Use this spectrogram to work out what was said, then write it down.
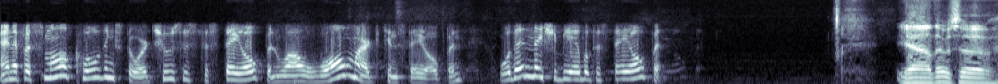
And if a small clothing store chooses to stay open while Walmart can stay open, well, then they should be able to stay open. Yeah, there was uh,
